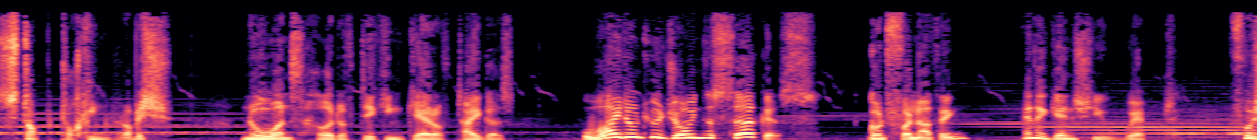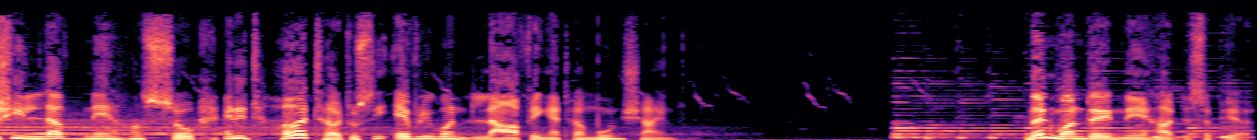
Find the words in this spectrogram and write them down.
Stop talking rubbish. No one's heard of taking care of tigers. Why don't you join the circus? Good for nothing. And again she wept for she loved Neha so, and it hurt her to see everyone laughing at her moonshine. Then one day Neha disappeared.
